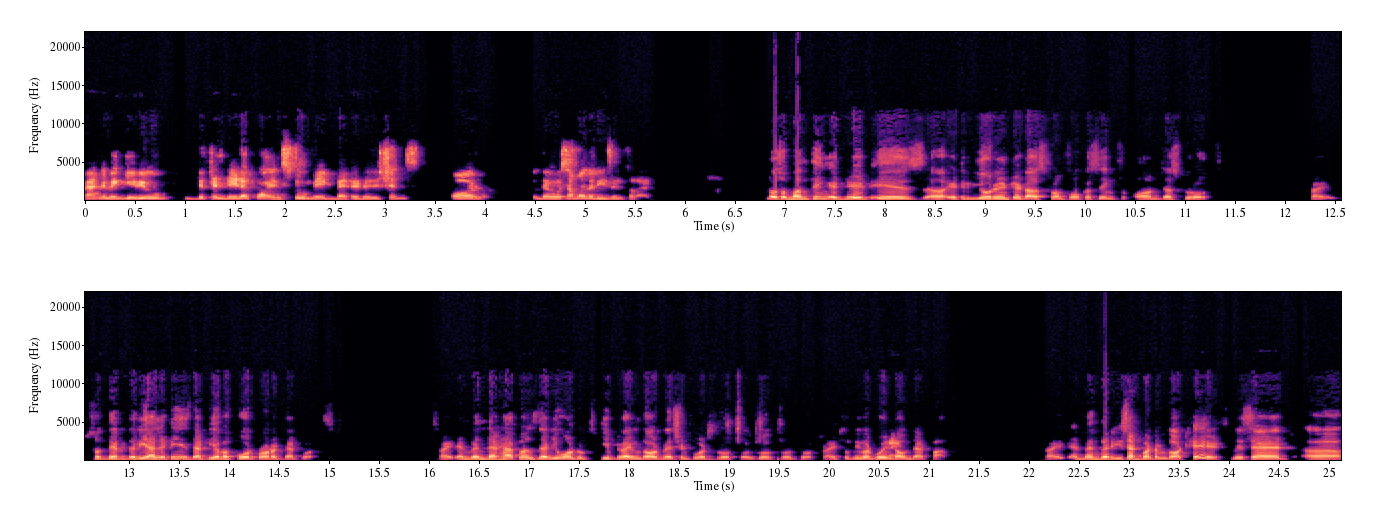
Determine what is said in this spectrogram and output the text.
pandemic gave you different data points to make better decisions, or there was some other reason for that? No, so one thing it did is uh, it reoriented us from focusing on just growth right? So then the reality is that we have a core product that works, right? And when that happens, then you want to keep driving the organization towards growth, growth, growth, growth, growth, right? So we were going right. down that path, right? And when the reset button got hit, we said, uh,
